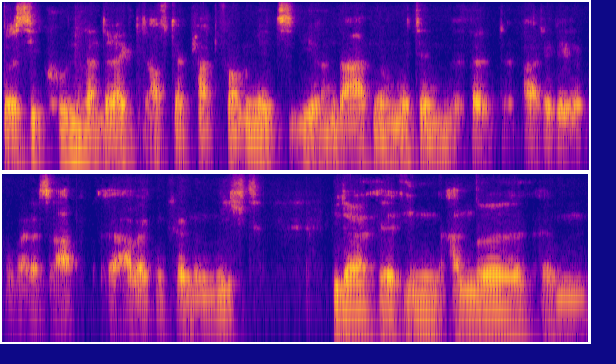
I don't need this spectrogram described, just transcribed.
sodass die Kunden dann direkt auf der Plattform mit ihren Daten und mit den Third-Party-Data-Providers arbeiten können und nicht wieder äh, in andere ähm,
